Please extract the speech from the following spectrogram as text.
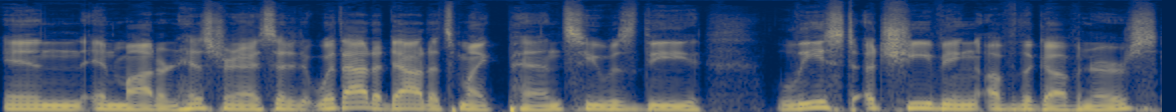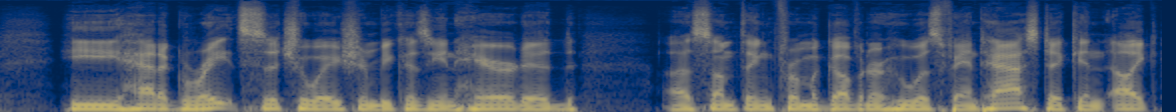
in in modern history. And I said, without a doubt, it's Mike Pence. He was the least achieving of the governors. He had a great situation because he inherited uh, something from a governor who was fantastic and like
